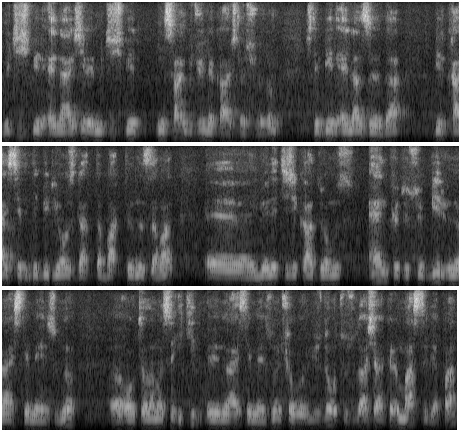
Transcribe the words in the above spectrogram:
müthiş bir enerji ve müthiş bir insan gücüyle karşılaşıyorum. İşte bir Elazığ'da, bir Kayseri'de, bir Yozgat'ta baktığınız zaman e, yönetici kadromuz en kötüsü bir üniversite mezunu, e, ortalaması iki üniversite mezunu, çoğu yüzde otuzu da aşağı yukarı master yapan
